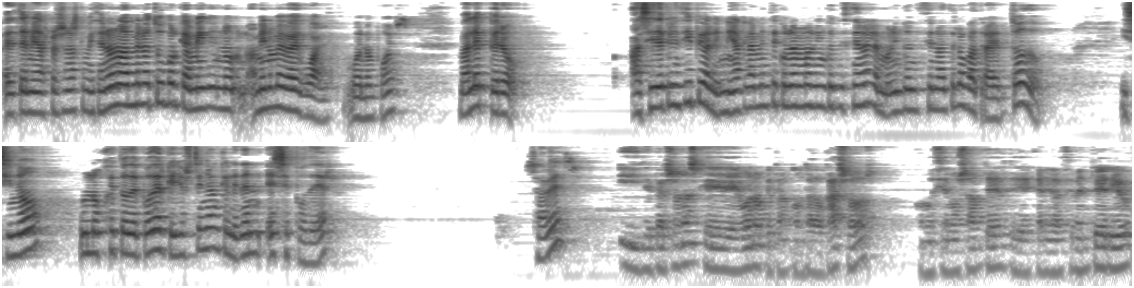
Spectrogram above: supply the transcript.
hay determinadas personas que me dicen, no, no, házmelo tú porque a mí no, a mí no me va igual. Bueno, pues, ¿vale? Pero así de principio, alinear la mente con el amor incondicional, el amor incondicional te lo va a traer todo. Y si no, un objeto de poder que ellos tengan que le den ese poder. ¿Sabes? Y de personas que, bueno, que te han contado casos, como decíamos antes, de que han ido al cementerio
